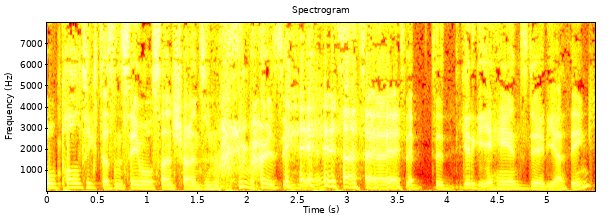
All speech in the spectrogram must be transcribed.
Well, politics doesn't seem all sunshines and rainbows in there. It's, it's, uh, it's, a- it's a- you got to get your hands dirty, I think.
